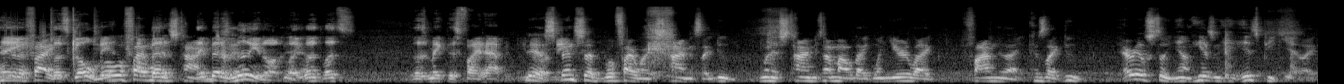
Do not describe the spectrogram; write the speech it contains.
hey, fight, let's go, man. We'll fight when it's time. They bet a million on it. Like Yeah. let, let's let's make this fight happen. You know Yeah, what I mean? Said we'll fight when it's time. It's like, dude, when it's time. You're talking about like when you're like finally like, cause like, dude, Ariel's still young. He hasn't hit his peak yet. Like,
